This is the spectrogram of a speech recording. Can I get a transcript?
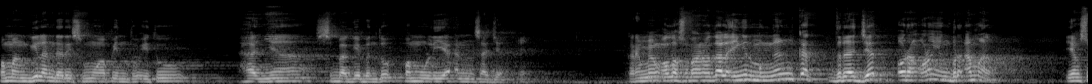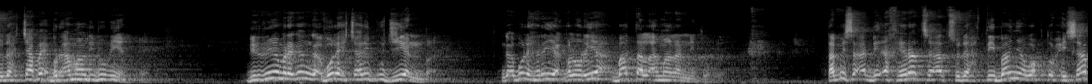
pemanggilan dari semua pintu itu hanya sebagai bentuk pemuliaan saja. Ya. Karena memang Allah Subhanahu wa taala ingin mengangkat derajat orang-orang yang beramal, yang sudah capek beramal di dunia. Di dunia mereka nggak boleh cari pujian, Pak. Nggak boleh riak. Kalau riak batal amalan itu. Tapi saat di akhirat saat sudah tibanya waktu hisab,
